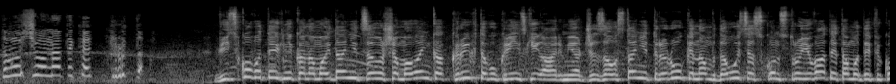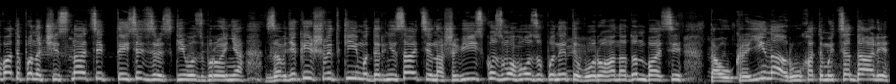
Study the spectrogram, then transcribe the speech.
Тому що вона така крута. Військова техніка на майдані це лише маленька крихта в українській армії. Адже за останні три роки нам вдалося сконструювати та модифікувати понад 16 тисяч зразків озброєння. Завдяки швидкій модернізації наше військо змогло зупинити ворога на Донбасі. Та Україна рухатиметься далі.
